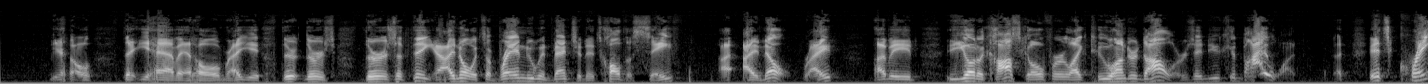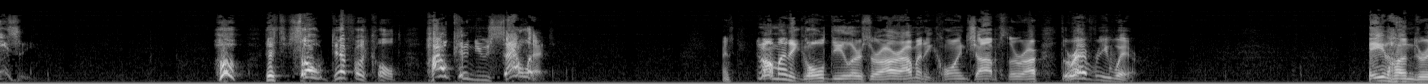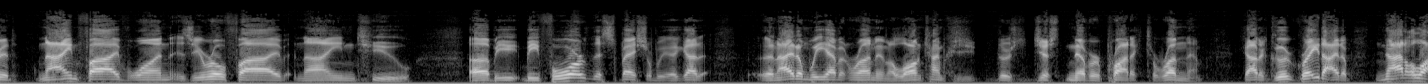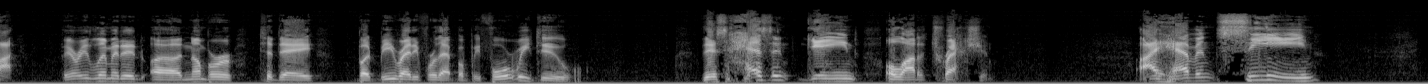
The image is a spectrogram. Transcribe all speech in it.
you know, that you have at home, right? You, there, there's there's a thing. I know it's a brand new invention. It's called a safe. I, I know, right? I mean, you go to Costco for like two hundred dollars and you can buy one. It's crazy. It's so difficult. How can you sell it? And you know how many gold dealers there are, how many coin shops there are? They're everywhere. 800 951 0592. Uh, before the special, we got an item we haven't run in a long time because there's just never product to run them. Got a good, great item, not a lot, very limited uh, number today, but be ready for that. But before we do, this hasn't gained a lot of traction. I haven't seen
